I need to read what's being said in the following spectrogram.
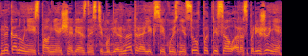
Накануне исполняющий обязанности губернатора Алексей Кузнецов подписал распоряжение.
